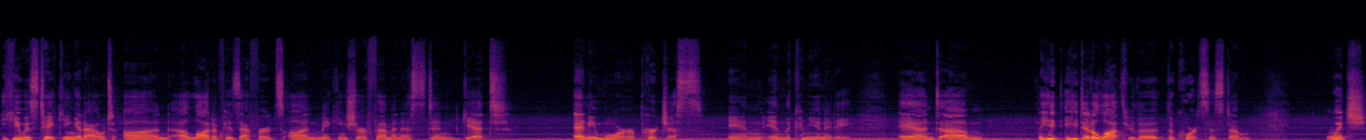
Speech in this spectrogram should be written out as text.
he was taking it out on a lot of his efforts on making sure feminists didn't get any more purchase in in the community. And um, he, he did a lot through the, the court system which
